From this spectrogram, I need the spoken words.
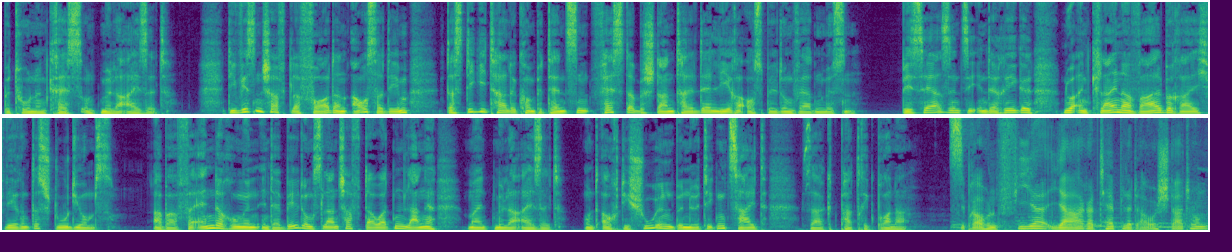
betonen Kress und Müller-Eiselt. Die Wissenschaftler fordern außerdem, dass digitale Kompetenzen fester Bestandteil der Lehrerausbildung werden müssen. Bisher sind sie in der Regel nur ein kleiner Wahlbereich während des Studiums. Aber Veränderungen in der Bildungslandschaft dauerten lange, meint Müller-Eiselt. Und auch die Schulen benötigen Zeit, sagt Patrick Bronner. Sie brauchen vier Jahre Tablet-Ausstattung,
